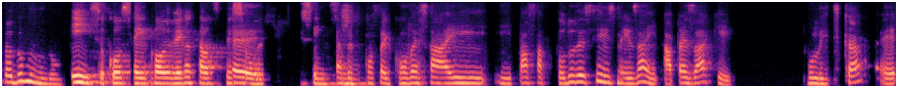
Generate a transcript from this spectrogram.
todo mundo. Isso, consegue conviver com aquelas pessoas. É, sim, sim. A gente consegue conversar e, e passar por todos esses meios aí, apesar que política, é,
